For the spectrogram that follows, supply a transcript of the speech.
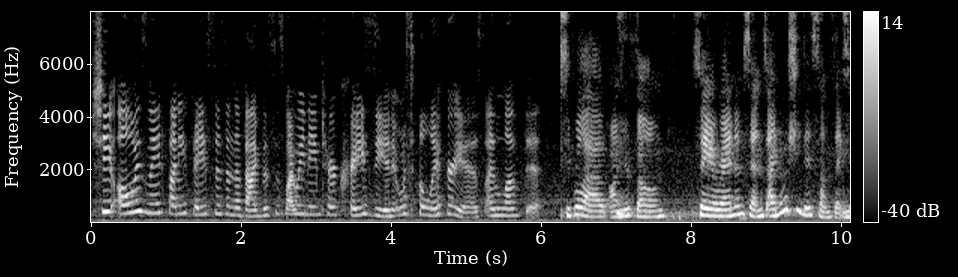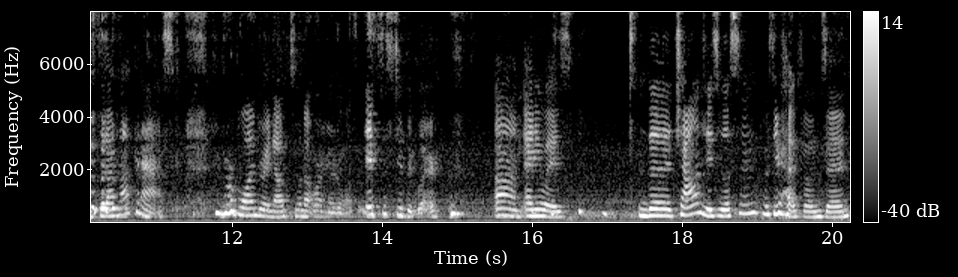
She always made funny faces in the bag. This is why we named her Crazy, and it was hilarious. I loved it. super loud on your phone, say a random sentence. I know she did something, but I'm not gonna ask. We're blind right now because we're not wearing our glasses. It's a stupid glare. Um, anyways, the challenge is you listen with your headphones in,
